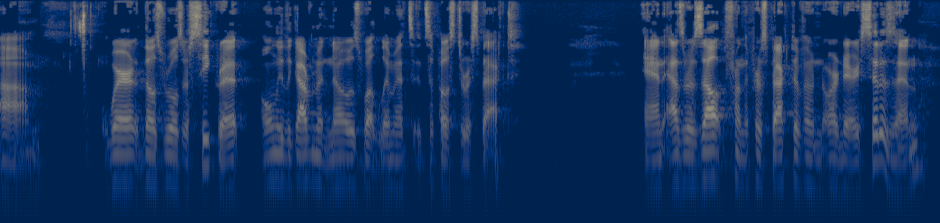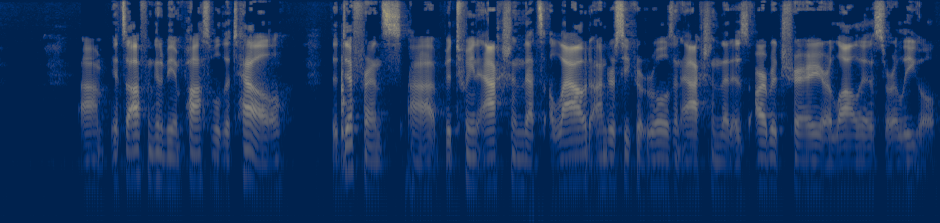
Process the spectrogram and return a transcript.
Um, where those rules are secret, only the government knows what limits it's supposed to respect. And as a result, from the perspective of an ordinary citizen, um, it's often going to be impossible to tell the difference uh, between action that's allowed under secret rules and action that is arbitrary or lawless or illegal.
